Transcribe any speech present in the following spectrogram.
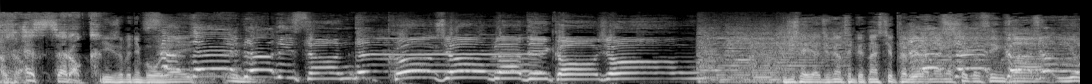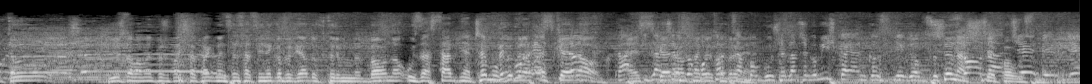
W SC Rok. I żeby nie było jaj... Sunday, bloody Sunday. Kozioł, blady kozioł! Dzisiaj o 9.15 premiera najnowszego singla YouTube. Już za moment, proszę Państwa, fragment sensacyjnego wywiadu, w którym Bono uzasadnia, czemu wybrał SK Rock. Tak, i SK dlaczego Rock na po końca. Bogusze, dlaczego Miśka Jankowskiego 13 Szkoda po ósmej. ciebie, nie?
